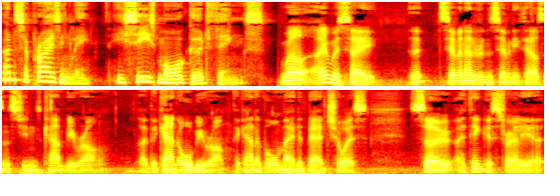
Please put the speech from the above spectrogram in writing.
Unsurprisingly, he sees more good things. Well, I would say that 770,000 students can't be wrong. Like they can't all be wrong. They can't have all made a bad choice. So I think Australia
